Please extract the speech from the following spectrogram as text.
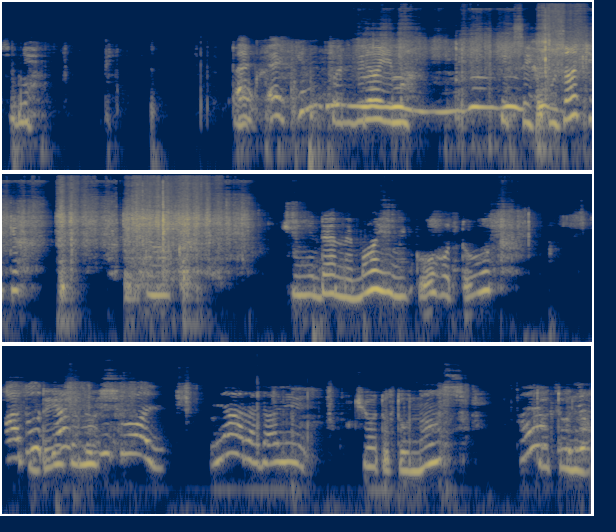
Сьогодні так, перевіряємо від цих пузатиків. Так. Ніде немає нікого тут. А тут я. Ляра дали. Що тут у нас? А Тут у нас.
